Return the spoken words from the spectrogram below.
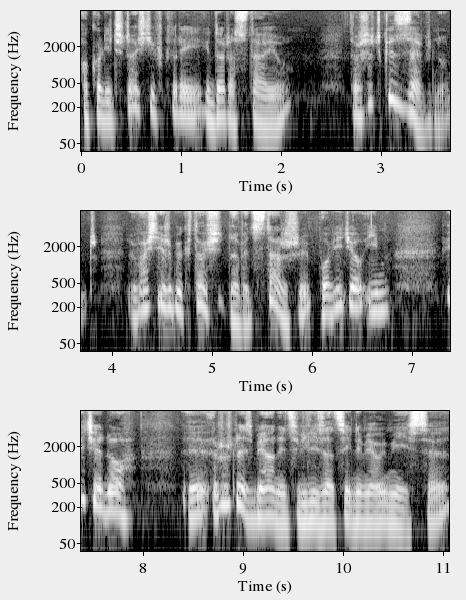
okoliczności, w której dorastają, troszeczkę z zewnątrz. Właśnie, żeby ktoś, nawet starszy, powiedział im, wiecie, no, różne zmiany cywilizacyjne miały miejsce,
